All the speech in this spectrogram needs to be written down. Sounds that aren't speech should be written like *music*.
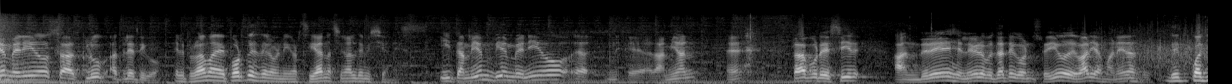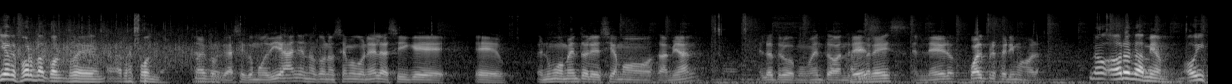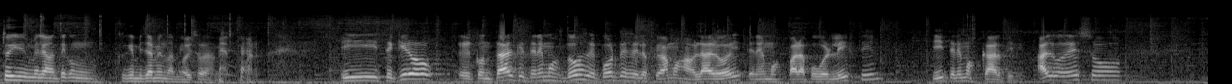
Bienvenidos a Club Atlético. El programa de deportes de la Universidad Nacional de Misiones. Y también bienvenido eh, eh, a Damián. ¿eh? Estaba por decir Andrés, el negro petate, con, te digo de varias maneras. De cualquier forma con, re. No hay porque hace como 10 años nos conocemos con él, así que eh, en un momento le decíamos Damián, el otro momento Andrés, Andrés. el negro. ¿Cuál preferimos ahora? No, ahora Damián. Hoy estoy, me levanté con, con que me llamen Damián. Hoy sos Damián. Bueno. Y te quiero eh, contar que tenemos dos deportes de los que vamos a hablar hoy. Tenemos para powerlifting y tenemos karting. ¿Algo de eso?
